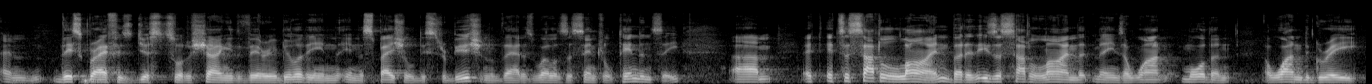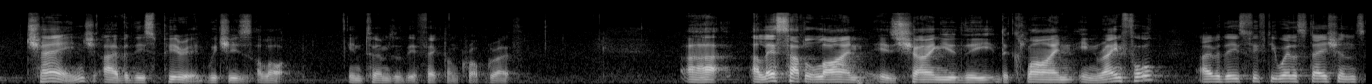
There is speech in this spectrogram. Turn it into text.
and this graph is just sort of showing you the variability in, in the spatial distribution of that as well as the central tendency. Um, it, it's a subtle line, but it is a subtle line that means a one, more than a one degree change over this period, which is a lot in terms of the effect on crop growth. Uh, a less subtle line is showing you the decline in rainfall over these 50 weather stations,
